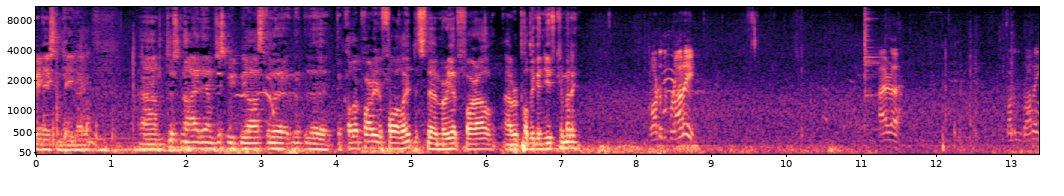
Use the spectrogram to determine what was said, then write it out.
Very nice indeed, Michael. Um, just now, then, just we, we asked for the, the, the, colour party to fall out. It's the Mairead Farrell uh, Republican Youth Committee. Part of the party. Ira. Part of the party.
